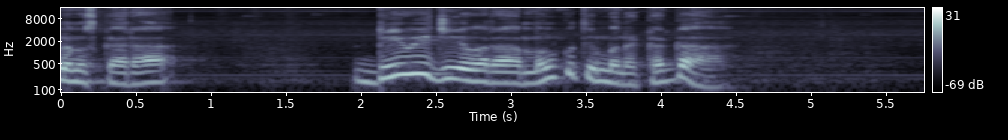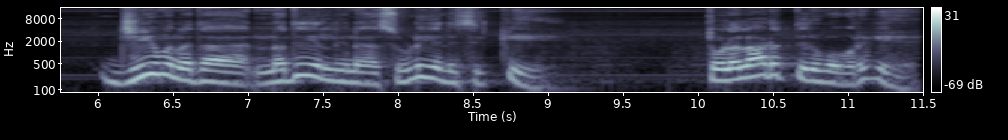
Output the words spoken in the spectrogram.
ನಮಸ್ಕಾರ. ಡಿ ವಿ ಜಿಯವರ ಮಂಕುತಿಮ್ಮನ ಕಗ್ಗ ಜೀವನದ ನದಿಯಲ್ಲಿನ ಸುಳಿಯಲ್ಲಿ ಸಿಕ್ಕಿ ತೊಳಲಾಡುತ್ತಿರುವವರಿಗೆ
